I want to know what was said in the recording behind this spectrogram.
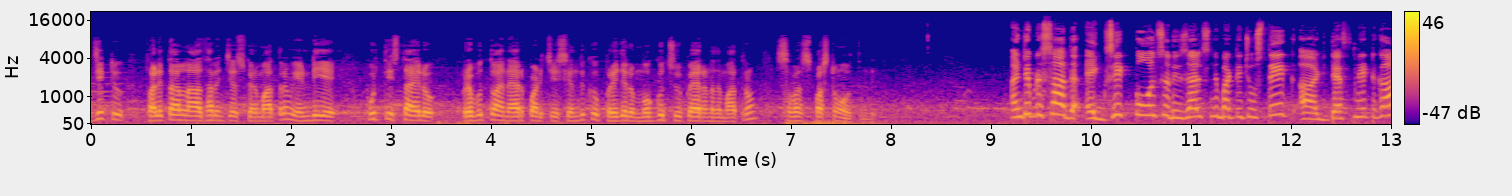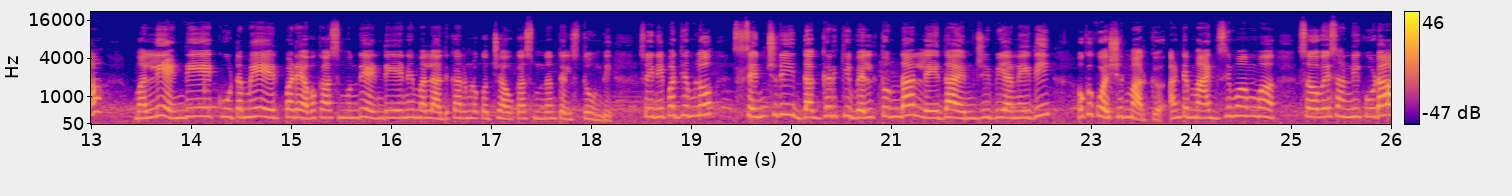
ఎగ్జిట్ ఫలితాలను ఆధారం చేసుకుని మాత్రం ఎన్డీఏ పూర్తి స్థాయిలో ప్రభుత్వాన్ని ఏర్పాటు చేసేందుకు ప్రజలు మొగ్గు చూపారన్నది మాత్రం స్పష్టమవుతుంది. అంటే ప్రసాద్ ఎగ్జిట్ పోల్స్ రిజల్ట్స్ని బట్టి చూస్తే డెఫినెట్గా మళ్ళీ ఎన్డీఏ కూటమే ఏర్పడే అవకాశం ఉంది. ఎన్డీఏనే మళ్ళీ అధికారంలోకి వచ్చే అవకాశం ఉందని తెలుస్తూ ఉంది. సో ఈ నేపథ్యంలో సెంచురీ దగ్గరికి వెళ్తుందా లేదా ఎంజీబీ అనేది ఒక క్వశ్చన్ మార్క్ అంటే మ్యాక్సిమం సర్వేస్ అన్నీ కూడా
